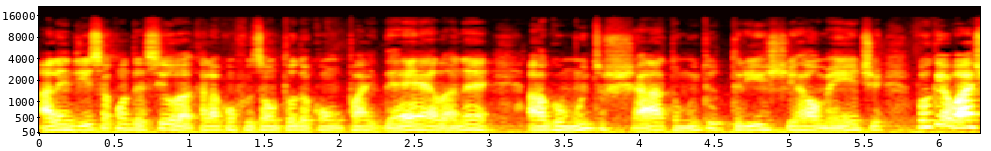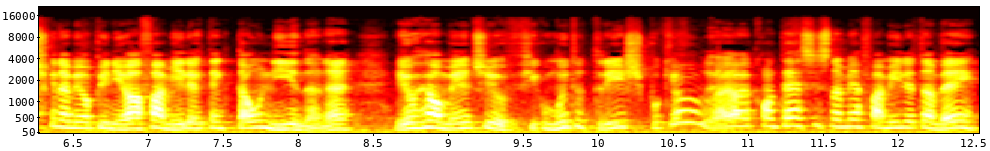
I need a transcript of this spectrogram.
Além disso, aconteceu aquela confusão toda com o pai dela, né? Algo muito chato, muito triste realmente. Porque eu acho que, na minha opinião, a família tem que estar unida, né? Eu realmente eu fico muito triste porque eu, acontece isso na minha família também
